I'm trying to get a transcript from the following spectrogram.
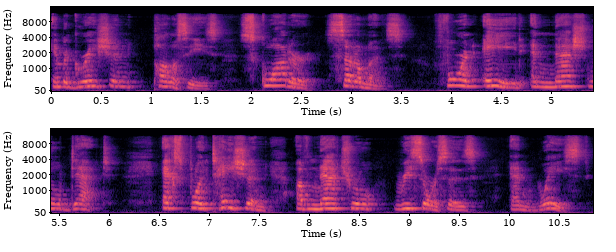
immigration policies, squatter settlements, foreign aid and national debt, exploitation of natural resources, and waste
